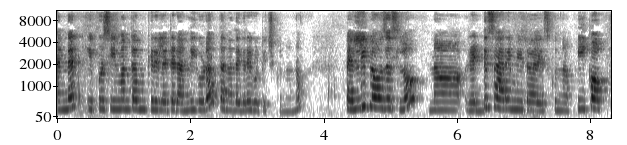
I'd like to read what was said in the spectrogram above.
అండ్ దెన్ ఇప్పుడు సీమంతంకి రిలేటెడ్ అన్ని కూడా తన దగ్గరే కుట్టించుకున్నాను. పెళ్ళి బ్లౌజెస్లో నా రెడ్ శారీ మీద వేసుకున్న పీకాక్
